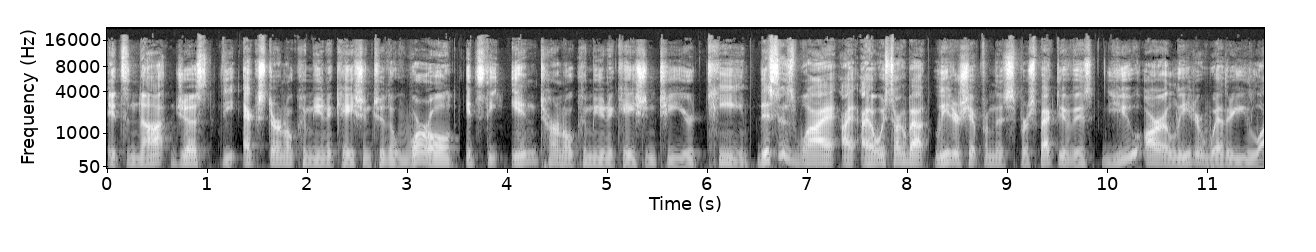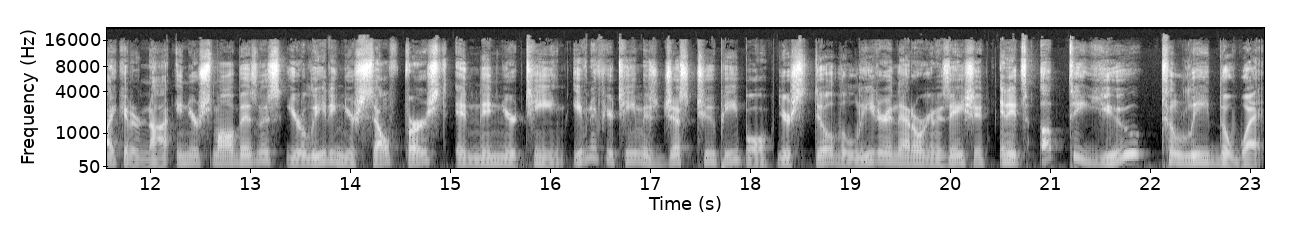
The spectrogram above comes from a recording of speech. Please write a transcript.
It's not just the external communication to the world, it's the internal communication to your team. This is why I, I, always talk about leadership from this perspective is you are a leader whether you like it or not in your small business. You're leading yourself first and then your team. Even if your team is just two people, you're still the leader in that organization and it's up to you to lead the way.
